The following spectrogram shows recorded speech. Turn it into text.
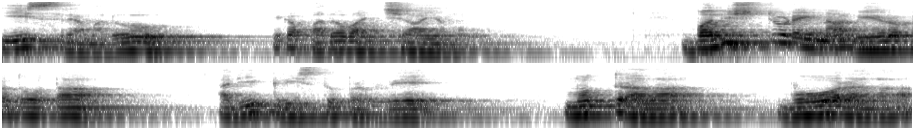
ఈ శ్రమలు. ఇక పదవ అధ్యాయము. బలిష్ఠుడైన వేరొక తోత అది క్రీస్తు ప్రభువే. ముద్రల బోరల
